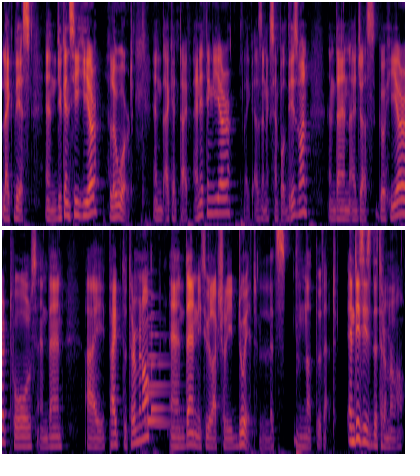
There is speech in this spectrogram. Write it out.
like this. And you can see here, hello world. And I can type anything here, like as an example, this one. And then I just go here, tools, and then I pipe to terminal and then it will actually do it. Let's not do that. And this is the terminal.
